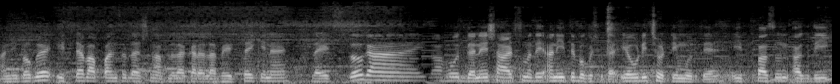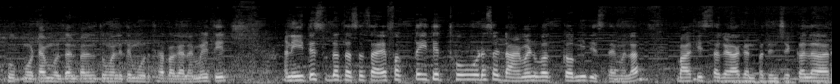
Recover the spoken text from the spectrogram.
आणि बघूया इथल्या बाप्पांचं दर्शन आपल्याला करायला भेटतंय की नाही. लाईट्स गो गाय आहोत गणेश आर्ट्समध्ये आणि इथे बघू शकता एवढी छोटी मूर्ती आहे. इथपासून अगदी खूप मोठ्या मूर्त्यांपर्यंत तुम्हाला इथे मूर्त्या बघायला मिळतील. आणि इथे सुद्धा तसंच आहे. फक्त इथे थोडंसं डायमंड वर्क कमी दिसतंय मला. बाकी सगळ्या गणपतींचे कलर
